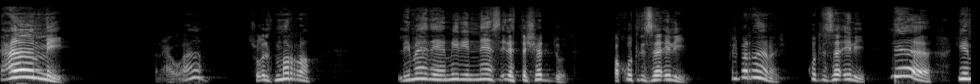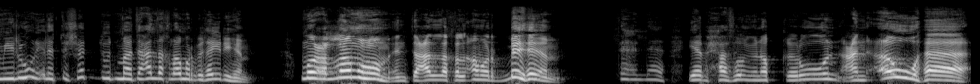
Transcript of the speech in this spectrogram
عامي العوام. سئلت مرة لماذا يميل الناس إلى التشدد؟ فقلت لسائلي في البرنامج. قلت لسائلي لا يميلون إلى التشدد ما تعلق الأمر بغيرهم. معظمهم إن تعلق الأمر بهم. لا لا يبحثون ينقرون عن أوهى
